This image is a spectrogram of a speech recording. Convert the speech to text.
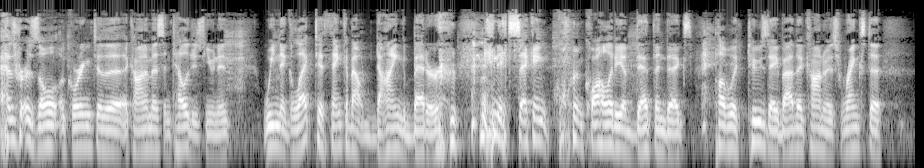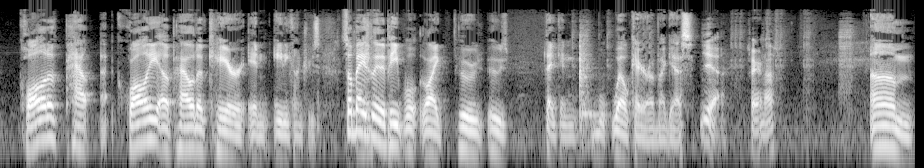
As a result, according to the Economist Intelligence Unit, we neglect to think about dying better in its second quality of death index, published Tuesday by the Economist, ranks the quality of pal- quality of palliative care in 80 countries. So basically, the people like who who's taken well care of, I guess. Yeah, fair enough. Um,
